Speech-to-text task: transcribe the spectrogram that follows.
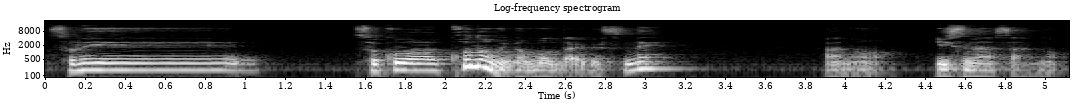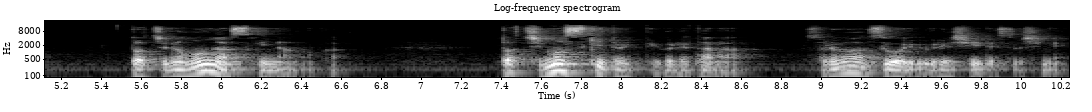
それそこは好みの問題ですね。あのリスナーさんのどっちの方が好きなのか。どっちも好きと言ってくれたらそれはすごい嬉しいですしね、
